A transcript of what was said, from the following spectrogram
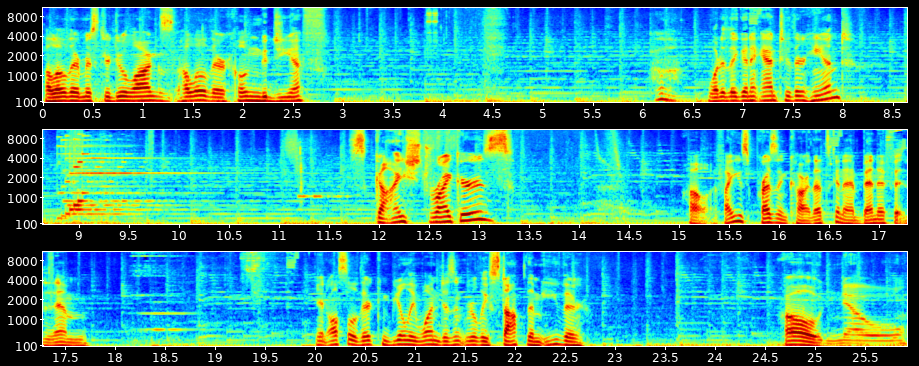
Hello there, Mr. Duologs. Hello there, Hung GF. what are they going to add to their hand? Sky Strikers? Oh, if I use present card, that's going to benefit them. And also, there can be only one doesn't really stop them either. Oh no.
